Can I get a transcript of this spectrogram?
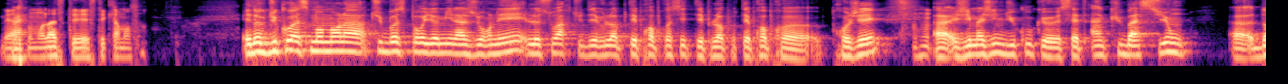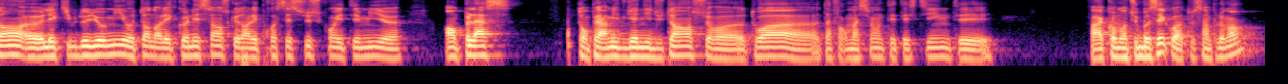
mais à ce moment-là, c'était clairement ça. Et donc, du coup, à ce moment-là, tu bosses pour Yomi la journée. Le soir, tu développes tes propres sites, tes, tes propres euh, projets. Mhm. Euh, j'imagine du coup que cette incubation euh, dans l'équipe de Yomi, autant dans les connaissances que dans les processus qui ont été mis en place, t'ont permis de gagner du temps sur toi, ta formation, tes testings, tes... Enfin, comment tu bossais, quoi, tout simplement.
